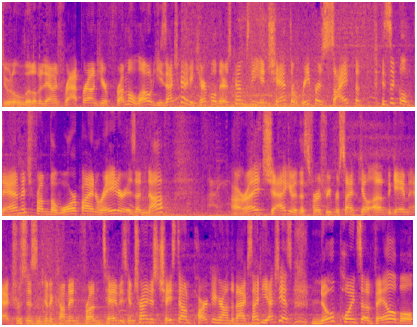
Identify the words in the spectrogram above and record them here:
doing a little bit of damage. Wrap around here from alone. He's actually got to be careful. There's comes the enchant, the Reaper Scythe. The physical damage from the Warpine Raider is enough. All right, Shaggy with his first Reaper Scythe kill of the game. Exorcism's going to come in from Tib. He's going to try and just chase down Parker here on the backside. He actually has no points available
